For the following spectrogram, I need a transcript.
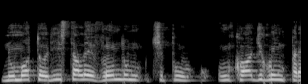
no motorista levando, tipo, um código impresso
